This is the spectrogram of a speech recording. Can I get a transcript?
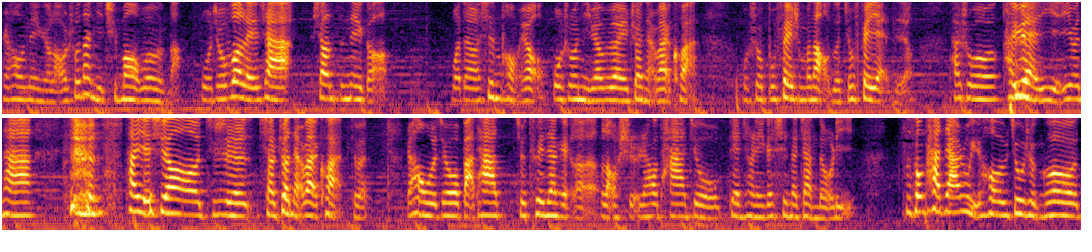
然后那个老师说那你去帮我问问吧。我就问了一下上次那个我的新朋友，我说你愿不愿意赚点外快？我说不费什么脑子就费眼睛。他说他愿意，因为他 他也需要就是想赚点外快，对。然后我就把他就推荐给了老师，然后他就变成了一个新的战斗力。自从他加入以后，就整个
